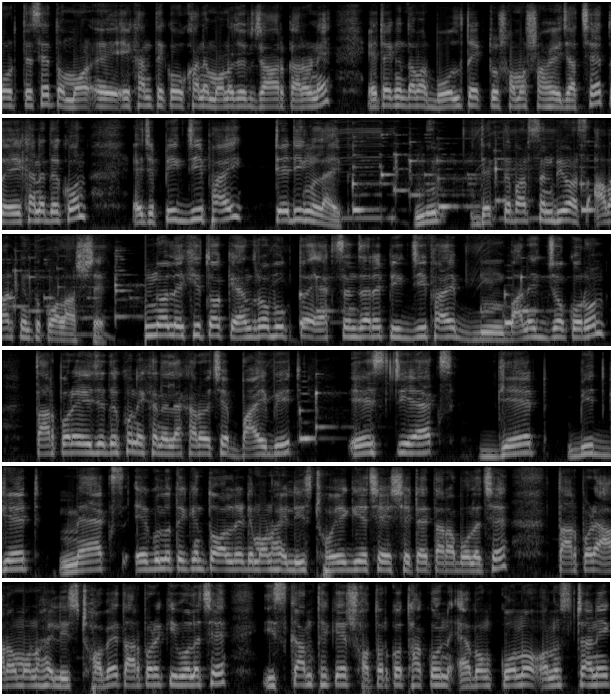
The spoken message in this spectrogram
করতেছে, তো এখান থেকে ওখানে মনোযোগ যাওয়ার কারণে এটা কিন্তু আমার বলতে একটু সমস্যা হয়ে যাচ্ছে। তো এখানে দেখুন, এই যে পিক জি ফাই ট্রেডিং লাইভ দেখতে পাচ্ছেন ভিউয়ার্স আবার কিন্তু কল আসছে। নিম্নলিখিত কেন্দ্রভুক্ত এক্সচেঞ্জারে পিক জি ফাই বাণিজ্য করুন। তারপরে এই যে দেখুন, এখানে লেখা রয়েছে Bybit STX Gate Bitget max এগুলোতে কিন্তু অলরেডি মনে হয় লিস্ট হয়ে গিয়েছে, সেটাই তারা বলেছে। তারপরে আরও মনে হয় লিস্ট হবে। তারপরে কি বলেছে? স্ক্যাম থেকে সতর্ক থাকুন এবং কোনো আনুষ্ঠানিক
